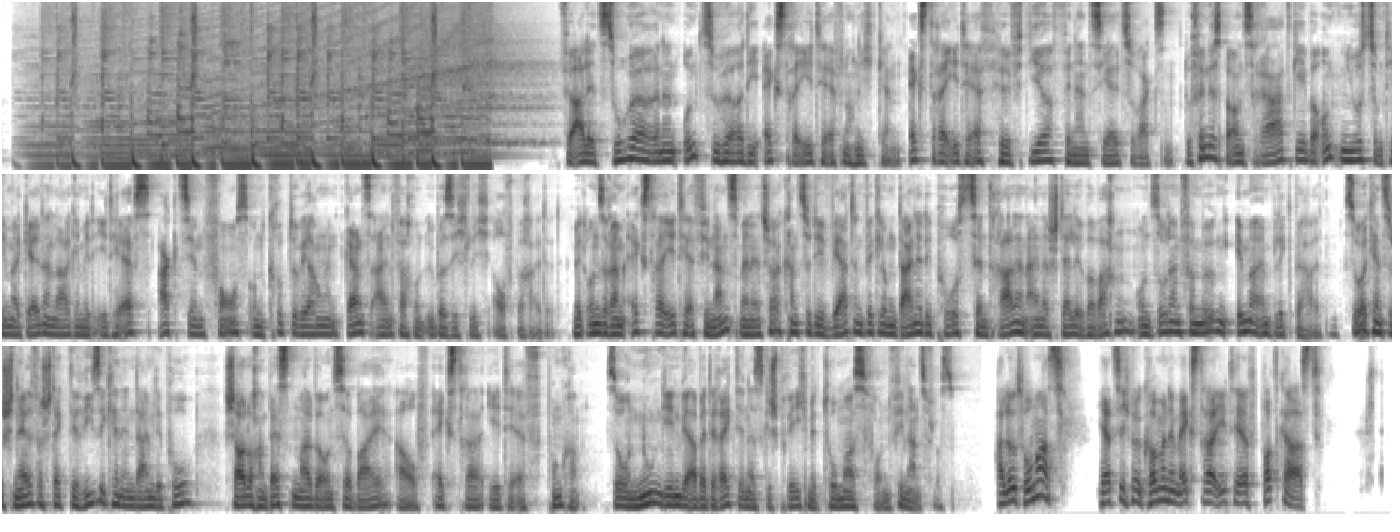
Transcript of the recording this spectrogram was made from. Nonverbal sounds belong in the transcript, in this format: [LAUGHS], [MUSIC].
Für alle Zuhörerinnen und Zuhörer, die Extra ETF noch nicht kennen. Extra ETF hilft dir, finanziell zu wachsen. Du findest bei uns Ratgeber und News zum Thema Geldanlage mit ETFs, Aktien, Fonds und Kryptowährungen ganz einfach und übersichtlich aufbereitet. Mit unserem Extra ETF Finanzmanager kannst du die Wertentwicklung deiner Depots zentral an einer Stelle überwachen und so dein Vermögen immer im Blick behalten. So erkennst du schnell versteckte Risiken in deinem Depot. Schau doch am besten mal bei uns vorbei auf extraetf.com. So, nun gehen wir aber direkt in das Gespräch mit Thomas von Finanzfluss. Hallo Thomas, herzlich willkommen im Extra ETF Podcast.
